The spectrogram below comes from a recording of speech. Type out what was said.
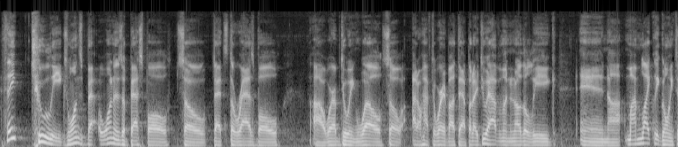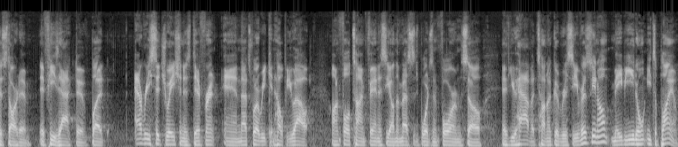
I think, two leagues. One's be- one is a best ball, so that's the Raz Bowl, uh, where I'm doing well, so I don't have to worry about that. But I do have him in another league, and uh, I'm likely going to start him if he's active. But every situation is different, and that's where we can help you out on full time fantasy on the message boards and forums. So if you have a ton of good receivers, you know, maybe you don't need to play them,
